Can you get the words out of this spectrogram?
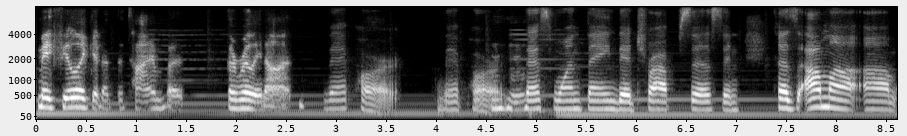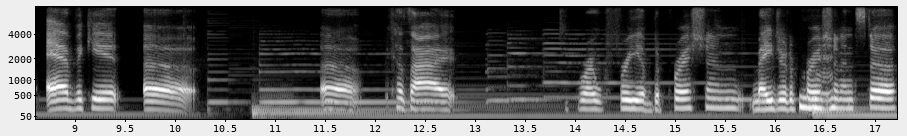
May feel like it at the time, but they're really not. That part, that part. Mhm. That's one thing that traps us, and because I'm a um, advocate, uh, uh, because I broke free of depression, major depression and stuff.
